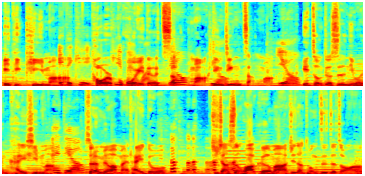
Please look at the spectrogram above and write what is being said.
一点 key 嘛，一点 key，头而不回的涨嘛，叮叮涨嘛。有一种就是你会很开心嘛，虽然没办法买太多，就像升华科嘛，就像同志这种啊，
